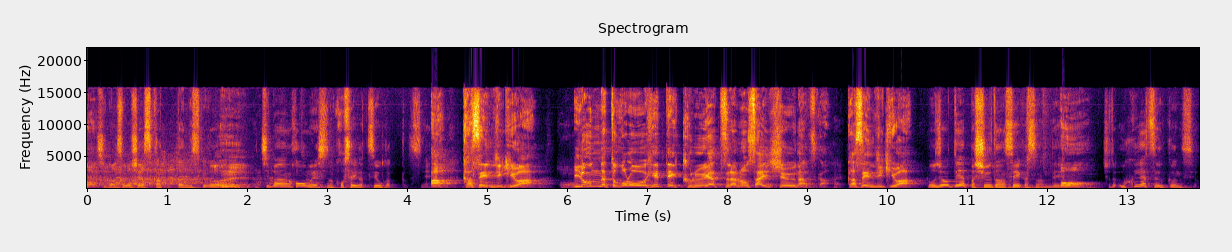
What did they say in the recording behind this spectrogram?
うんうん。一番過ごしやすかったんですけど、一番ホームレスの個性が強かったですね。あ河川敷は。い。ろんなところを経てくるやつらの最終なんですか、河川敷は。路上ってやっぱ集団生活なんでちおょっと浮くやつ浮くんですよ、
